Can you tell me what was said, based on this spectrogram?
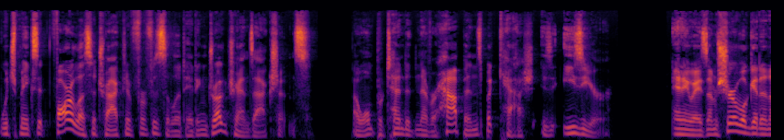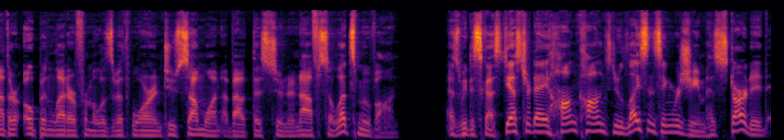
which makes it far less attractive for facilitating drug transactions. I won't pretend it never happens, but cash is easier. Anyways, I'm sure we'll get another open letter from Elizabeth Warren to someone about this soon enough, so let's move on. As we discussed yesterday, Hong Kong's new licensing regime has started,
